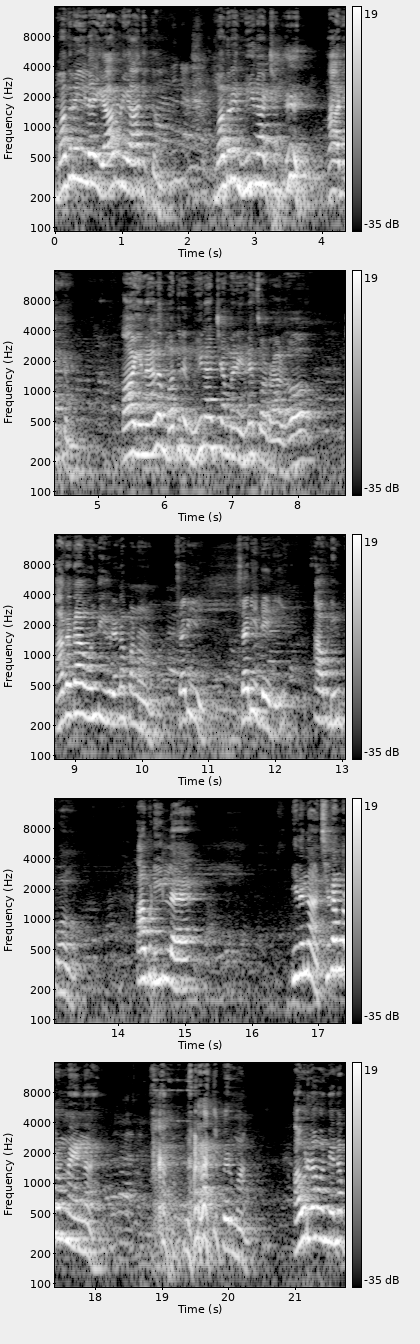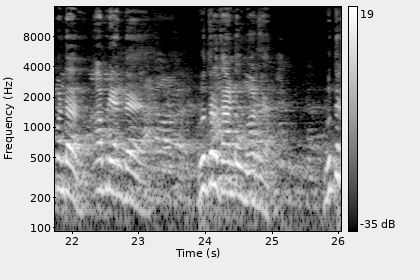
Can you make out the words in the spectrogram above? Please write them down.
மதுரையில் யாருடைய ஆதிக்கம்? மதுரை மீனாட்சிக்கு ஆதிக்கம். ஆகினால மதுரை மீனாட்சி அம்மன் என்ன சொல்கிறாளோ அதை தான் வந்து இவர் என்ன பண்ணணும்? சரி சரி தேவி அப்படின்னு போகணும். அப்படி இல்லை. இது என்ன சிதம்பரம்னா என்ன? நடராஜ பெருமான். அவர் தான் வந்து என்ன பண்ணுறார் அப்படி அந்த ருத்ர தாண்டவம் ஆடுறார். ருத்ர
